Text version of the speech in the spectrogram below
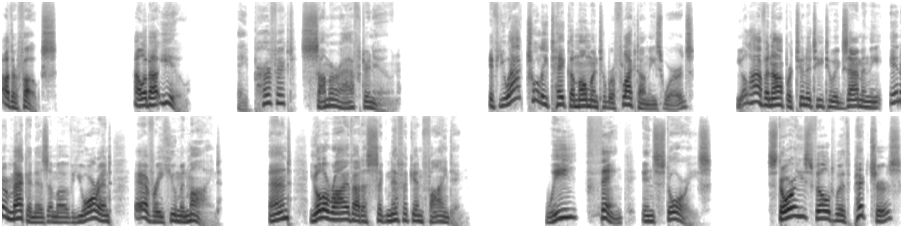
other folks. How about you? A perfect summer afternoon. If you actually take a moment to reflect on these words, you'll have an opportunity to examine the inner mechanism of your and every human mind. And you'll arrive at a significant finding. We think in stories. Stories filled with pictures,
